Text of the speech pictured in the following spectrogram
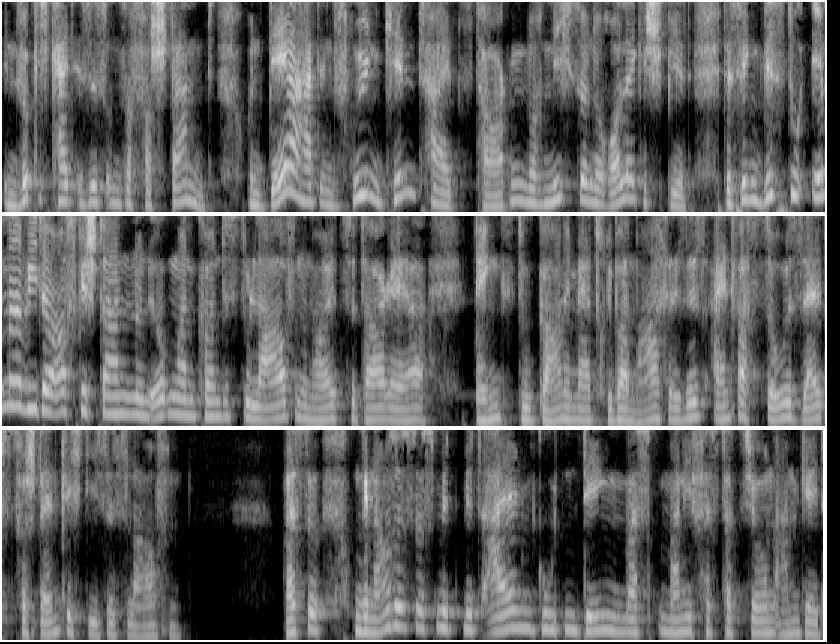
In Wirklichkeit ist es unser Verstand. Und der hat in frühen Kindheitstagen noch nicht so eine Rolle gespielt. Deswegen bist du immer wieder aufgestanden und irgendwann konntest du laufen und heutzutage, ja, denkst du gar nicht mehr drüber nach. Es ist einfach so selbstverständlich, dieses Laufen. Weißt du, und genauso ist es mit, mit allen guten Dingen, was Manifestation angeht.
